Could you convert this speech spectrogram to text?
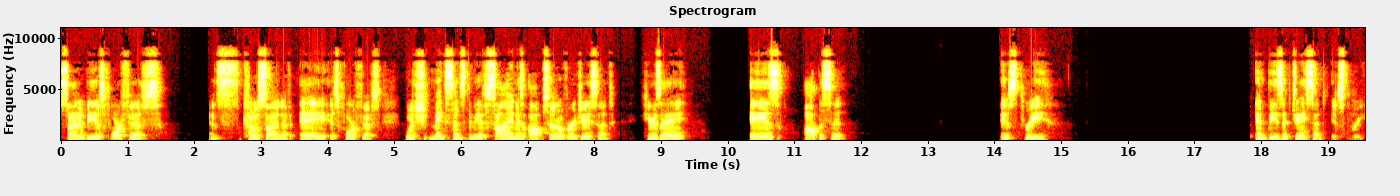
Sine of B is 4 fifths and cosine of A is 4 fifths, which makes sense to me. If sine is opposite over adjacent, here's A, A's opposite is 3, and B's adjacent is 3.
